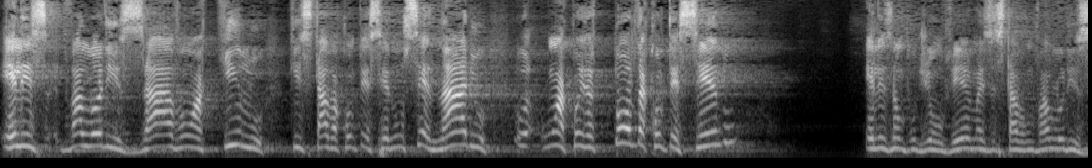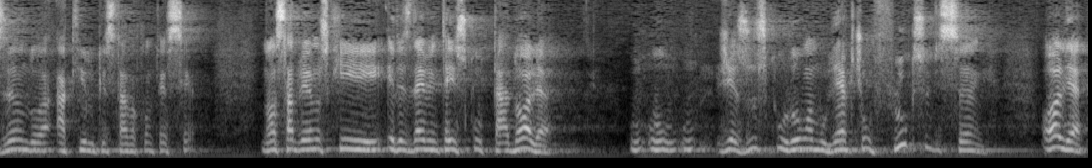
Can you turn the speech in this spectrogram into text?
Eles valorizavam aquilo que estava acontecendo, um cenário, uma coisa toda acontecendo. Eles não podiam ver, mas estavam valorizando aquilo que estava acontecendo. Nós sabemos que eles devem ter escutado: olha, o, o, o Jesus curou uma mulher que tinha um fluxo de sangue. Olha,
